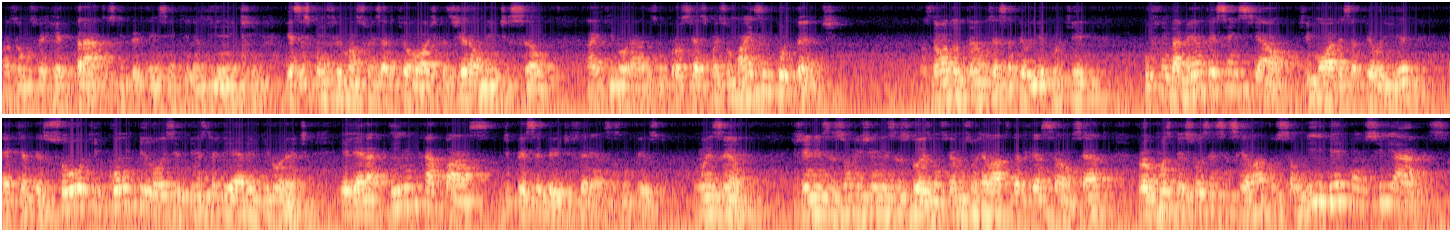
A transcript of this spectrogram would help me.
nós vamos ver retratos que pertencem àquele ambiente, e essas confirmações arqueológicas geralmente são ah, ignoradas no processo. Mas o mais importante, nós não adotamos essa teoria porque o fundamento essencial que move essa teoria é que a pessoa que compilou esse texto ele era ignorante, ele era incapaz de perceber diferenças no texto. Um exemplo, Gênesis 1 e Gênesis 2, nós vemos o relato da criação, certo? Para algumas pessoas esses relatos são irreconciliáveis.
